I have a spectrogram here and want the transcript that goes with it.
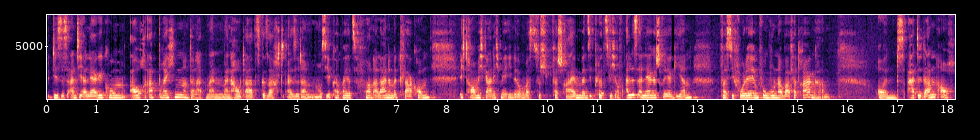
dieses Antiallergikum auch abbrechen und dann hat mein, mein Hautarzt gesagt, also dann muss Ihr Körper jetzt von alleine mit klarkommen. Ich traue mich gar nicht mehr, Ihnen irgendwas zu verschreiben, wenn Sie plötzlich auf alles allergisch reagieren, was Sie vor der Impfung wunderbar vertragen haben. Und hatte dann auch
